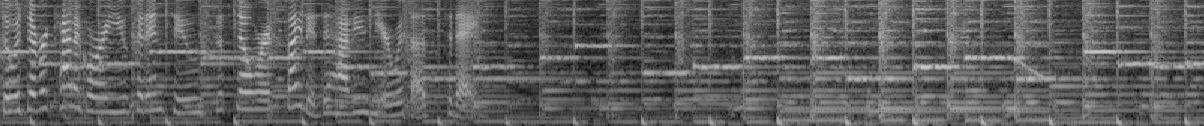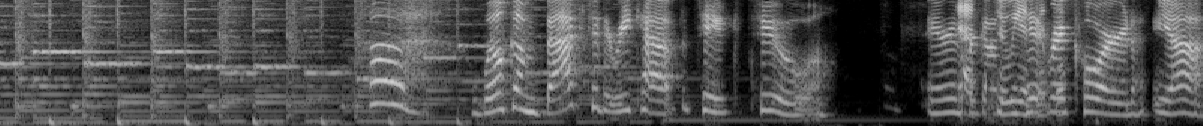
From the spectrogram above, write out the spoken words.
So, whichever category you fit into, just know we're excited to have you here with us today. Welcome back to the recap, take two. Erin Yes, forgot to we hit admit this? record. Yeah.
